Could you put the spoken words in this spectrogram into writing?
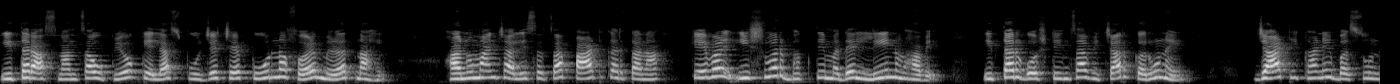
इतर आसनांचा उपयोग केल्यास पूजेचे पूर्ण फळ मिळत नाही. हनुमान चालीसाचा पाठ करताना केवळ ईश्वर भक्तीमध्ये लीन व्हावे. इतर गोष्टींचा विचार करू नये. ज्या ठिकाणी बसून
